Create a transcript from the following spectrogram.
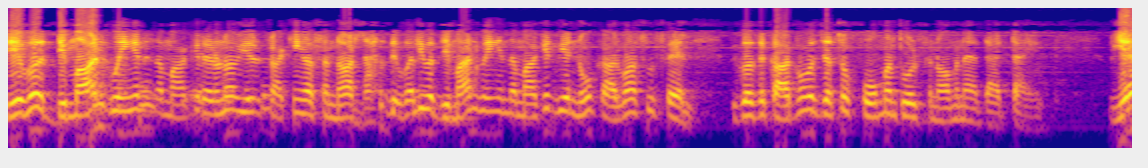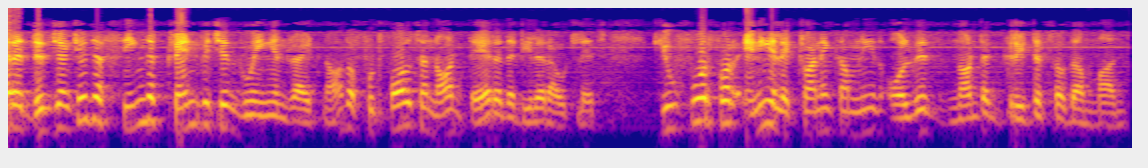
there was demand going in, in the market. I don't know if you're tracking us or not. Last Diwali was demand going in the market. We had no Carvaans to sell because the Carvaan was just a four-month-old phenomenon at that time. We are at this juncture just seeing the trend which is going in right now. The footfalls are not there at the dealer outlets. Q4 for any electronic company is always not the greatest of the month.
